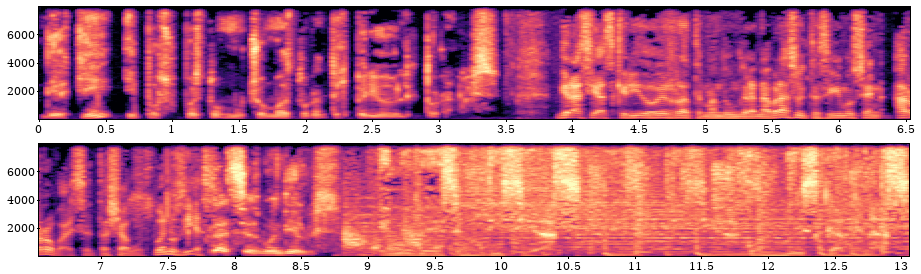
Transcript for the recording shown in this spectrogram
de aquí y por supuesto mucho más durante el periodo electoral, Luis. Gracias, querido Erra, te mando un gran abrazo y te seguimos en arroba Buenos días. Gracias, buen día, Luis. MBS Noticias con Luis Cárdenas.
